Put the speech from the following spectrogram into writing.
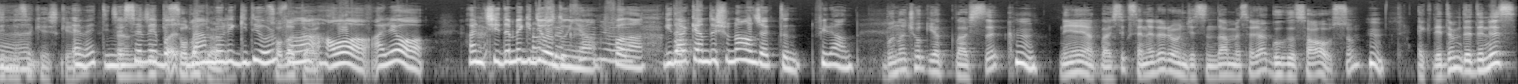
Dinlese e, keşke. Evet dinlese ve ben dön. böyle gidiyorum sola falan. O, alo. Hani Çiğdem'e gidiyordun ya, ya falan. Giderken de şunu alacaktın filan. Buna çok yaklaştık. Hı. Neye yaklaştık? Seneler öncesinden mesela Google sağ olsun. Hı. Ekledim dediniz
